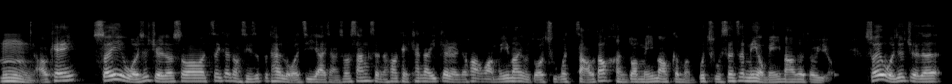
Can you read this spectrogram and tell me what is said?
嗯，OK，所以我就觉得说这个东西是不太逻辑啊。讲说上升的话，可以看到一个人的话，哇，眉毛有多粗，我找到很多眉毛根本不粗，甚至没有眉毛的都有。所以我就觉得，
